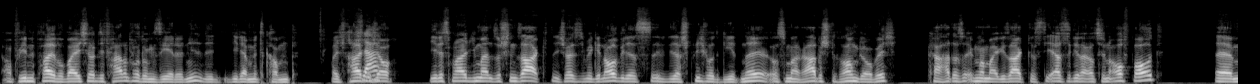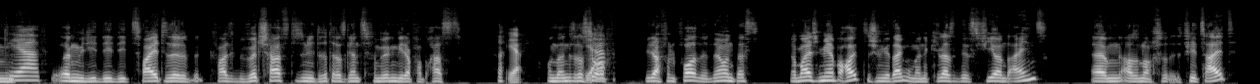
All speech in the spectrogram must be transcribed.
Auf jeden Fall, wobei ich auch die Verantwortung sehe, die, die da mitkommt. Weil ich frage mich auch, jedes Mal, wie man so schön sagt, ich weiß nicht mehr genau, wie das, wie das Sprichwort geht, ne? Aus dem arabischen Raum, glaube ich. K hat das irgendwann mal gesagt, dass die erste Generation aufbaut, ähm, ja. irgendwie die, die, die zweite quasi bewirtschaftet und die dritte das ganze Vermögen wieder verpasst. Ja. Und dann ist das ja. so wieder von vorne, ne? Und das, da mache ich mir aber heute schon Gedanken. Meine Kinder sind jetzt vier und eins, ähm, also noch viel Zeit.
